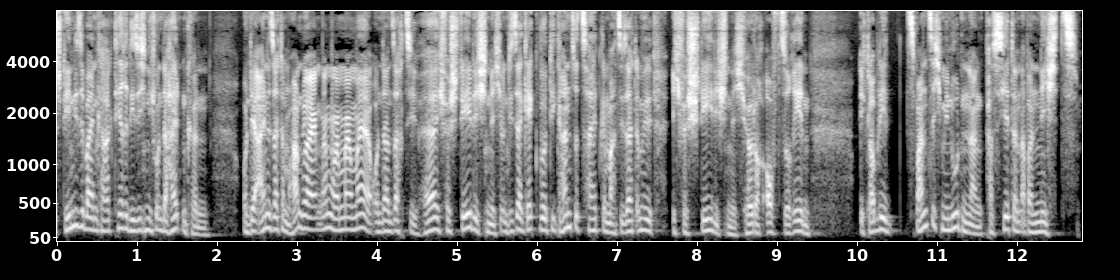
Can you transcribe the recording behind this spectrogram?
stehen diese beiden Charaktere, die sich nicht unterhalten können. Und der eine sagt dann, und dann sagt sie, hör, ich verstehe dich nicht. Und dieser Gag wird die ganze Zeit gemacht. Sie sagt irgendwie, ich verstehe dich nicht, hör doch auf zu reden. Ich glaube, die 20 Minuten lang passiert dann aber nichts.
